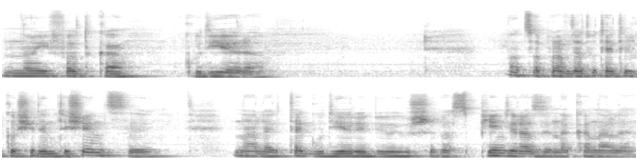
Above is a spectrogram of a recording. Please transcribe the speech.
No i fotka Goodyeara. No co prawda tutaj tylko 7000, no ale te Goodyeary były już chyba z 5 razy na kanale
